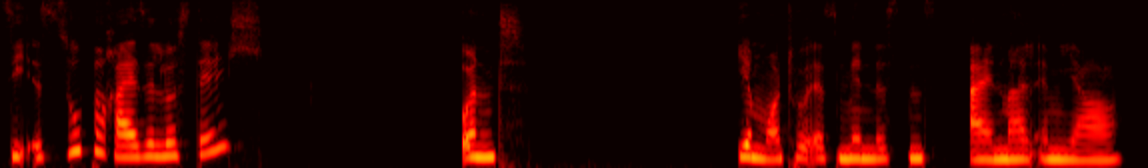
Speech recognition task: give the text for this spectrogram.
Sie ist super reiselustig und ihr Motto ist mindestens einmal im Jahr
